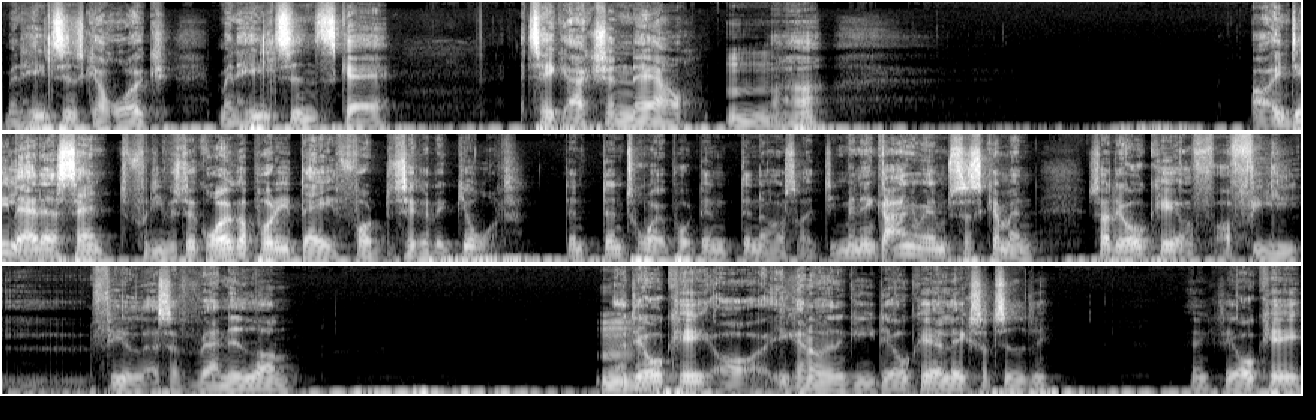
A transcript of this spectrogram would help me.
Man hele tiden skal rykke. Man hele tiden skal take action now. Mm. Aha. Og en del af det er sandt, fordi hvis du ikke rykker på det i dag, får du det sikkert ikke gjort. Den, den tror jeg på, den, den er også rigtig. Men en gang imellem, så skal man, så er det okay at, at feel, feel, altså være nederen. Mm. Ja, det er okay at ikke have noget energi. Det er okay at lægge sig tidligt. Ikke? Det er okay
